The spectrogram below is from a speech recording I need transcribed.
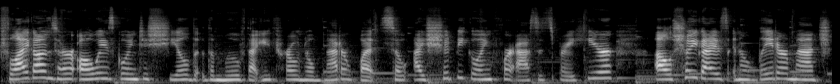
Flygons are always going to shield the move that you throw no matter what, so I should be going for Acid Spray here. I'll show you guys in a later match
